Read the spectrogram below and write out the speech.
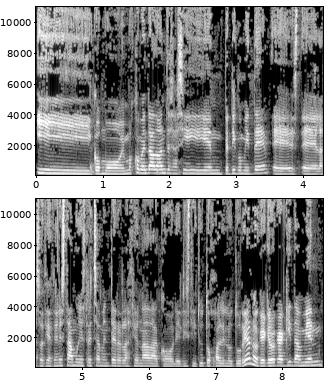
Y como hemos comentado antes, así en Petit Comité, eh, eh, la asociación está muy estrechamente relacionada con el Instituto Juan Turriano, que creo que aquí también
